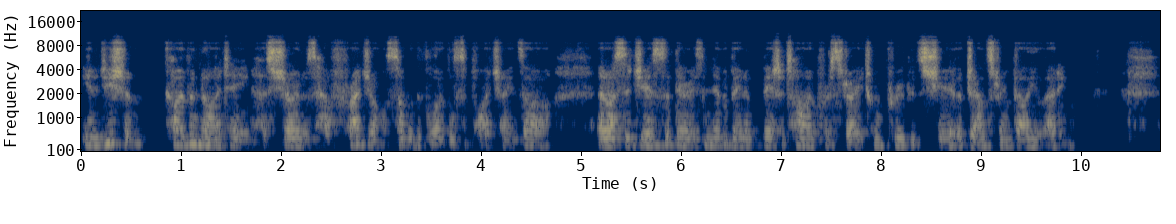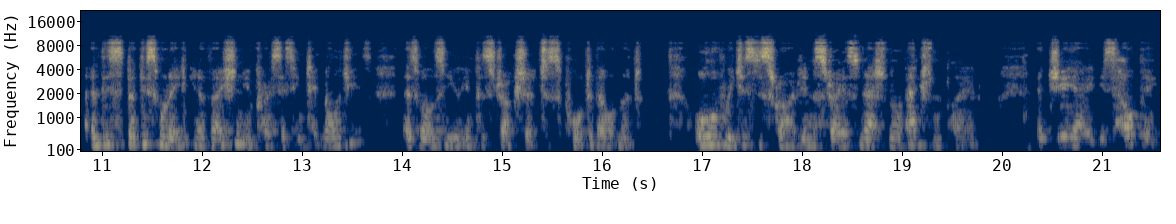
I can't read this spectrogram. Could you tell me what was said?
In addition, COVID-19 has shown us how fragile some of the global supply chains are, and I suggest that there has never been a better time for Australia to improve its share of downstream value adding. And this, but this will need innovation in processing technologies, as well as new infrastructure to support development, all of which is described in Australia's National Action Plan. And GA is helping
